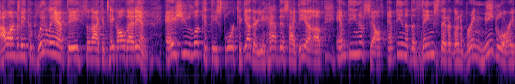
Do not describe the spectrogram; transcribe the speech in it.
I want it to be completely empty so that I can take all that in as you look at these four together, you have this idea of emptying of self, emptying of the things that are going to bring me glory,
